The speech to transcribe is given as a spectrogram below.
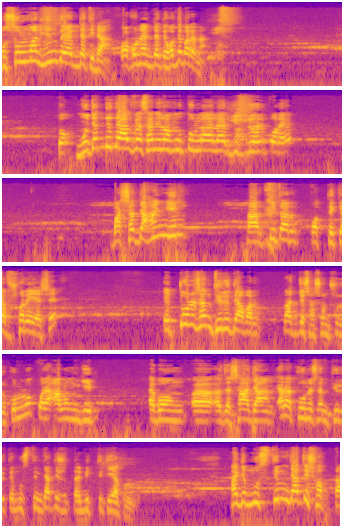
মুসলমান, হিন্দু এক জাতি না, কখনো এক জাতি হতে পারে না। তো মুজাদ্দিদ আলফে সানি রহমতুল্লাহ আলাইয়ের বিদ্রোহের পরে বাদশাহ জাহাঙ্গীর তার পিতার পদ থেকে সরে এসে এই টুনেশন থিওরিতে আবার রাজ্য শাসন শুরু করল, পরে আলমগীর এবং শাহজাহান, এরা টুনেশন থিওরিতে মুসলিম জাতিসত্তার ভিত্তি দিয়া করল। আর যে মুসলিম জাতিসত্তা,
